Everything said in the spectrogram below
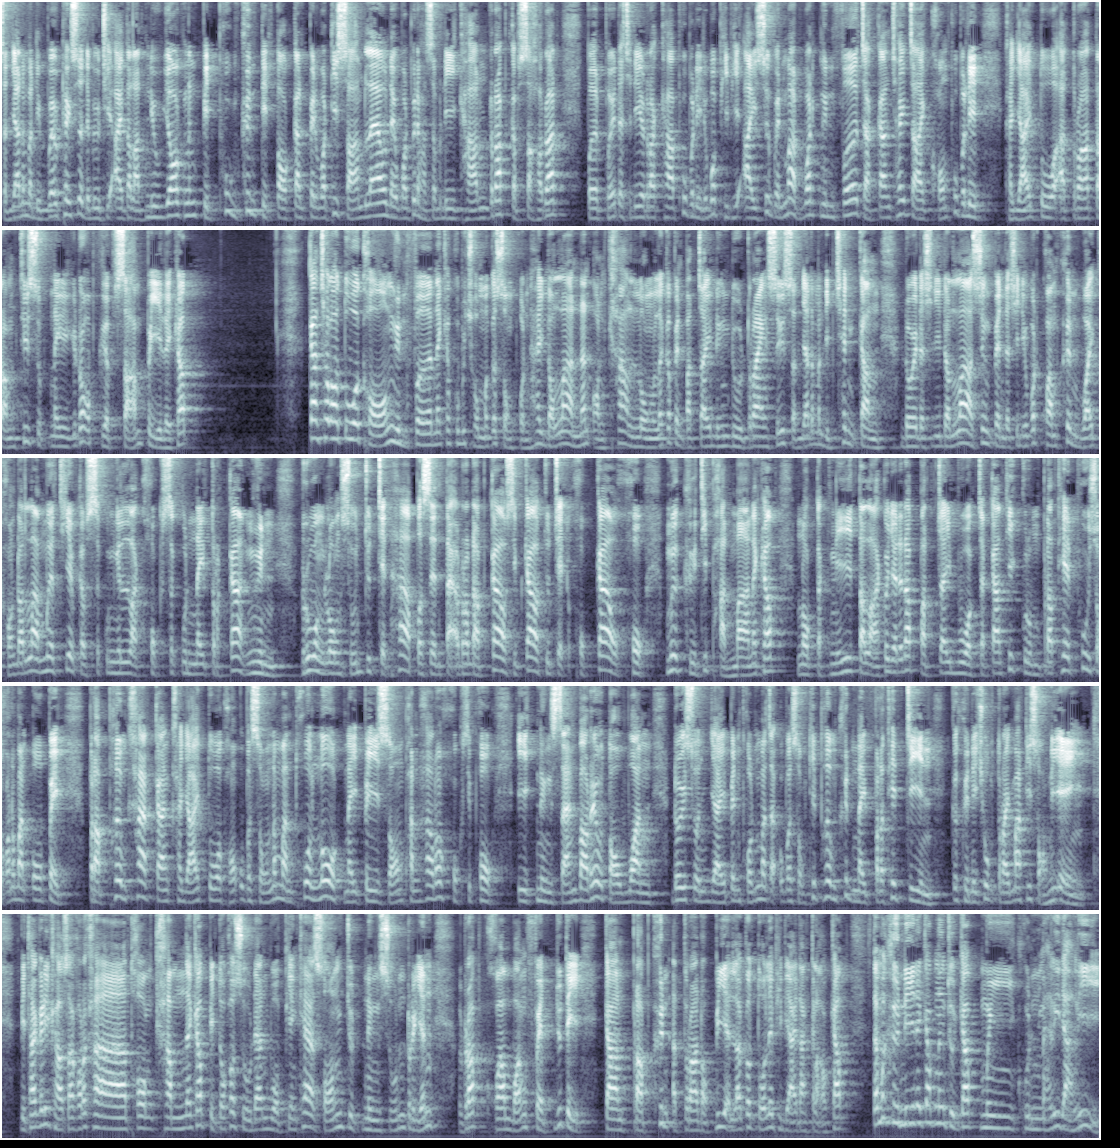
สัญญาณน้ำมันดิบเวลเท็กซัส WTI ตลาดนิวยอร์กนั้นปิดพุ่งขึ้นติดต่อกันเป็นวันที่ 3 แล้วในวันพฤหัสบดีขานรับกับสหรัฐ เปิดเผยดัชนีราคาผู้ผลิตหรือว่า PPI ซึ่งเป็นมาตรวัดเงินเฟ้อจากการใช้จ่ายของผู้ผลิต ขยายตัวอัตราต่ำที่สุดในรอบเกือบ 3 ปีเลยครับ การชะลอตัวของเงินเฟ้อนะครับคุณผู้ชมมันก็ส่งผลให้ดอลลาร์นั้นอ่อนค่าลง แล้วก็เป็นปัจจัยดึงดูดแรงซื้อสัญญาณน้ำมันดิบเช่นกัน โดยดัชนีดอลลาร์ซึ่งเป็นดัชนีวัดความเคลื่อนไหวของดอลลาร์เมื่อเทียบกับสกุลเงินหลัก 6 สกุลในตะกร้าเงิน ร่วงลง 0.75%แต่ระดับ 99.7696 เมื่อคืนที่ผ่านมานะครับ นอกจากนี้ตลาดก็ยังได้รับปัจจัยบวกจากการที่กลุ่มประเทศผู้ส่งน้ำมันโอเปกปรับเพิ่มคาดการขยายตัวของอุปสงค์น้ำมันทั่วโลกในปี 2566อีก 1 0 0 0 0แสนบาร์เรลต่อวัน โดยส่วนใหญ่เป็นผลมาจากอุปสงค์ที่เพิ่มขึ้นในประเทศจีน ก็คือในช่วงไตรมาสที่ 2 นี้เอง ปิดท้ายกันที่ข่าวสารของราคาทองคำนะครับปิดตัวเข้าสู่แดนบวกเพียงแค่ 2.10 เหรียญรับความหวังเฟดยุติการปรับขึ้นอัตราดอกเบี้ยแล้วก็ตัวเลข PPI ดังกล่าวครับ แต่เมื่อคืนนี้นะครับเนื่องจุดครับมีคุณแมรี่ดาลี่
